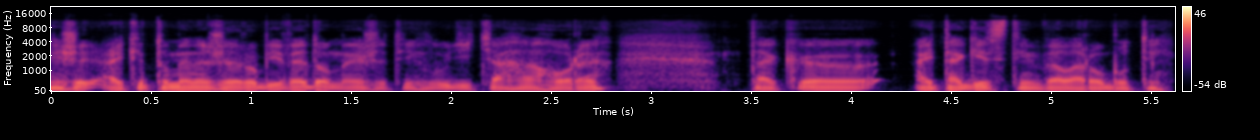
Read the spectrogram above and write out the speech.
Že aj keď to manažer robí vedome, že tých ľudí ťahá hore, tak e, aj tak je s tým veľa roboty.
